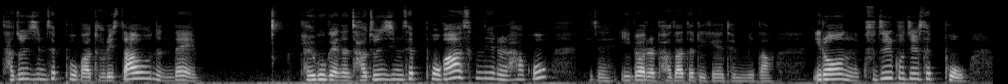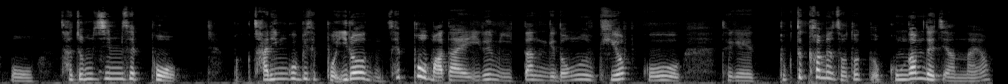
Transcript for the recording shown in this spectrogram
자존심 세포가 둘이 싸우는데 결국에는 자존심 세포가 승리를 하고 이제 이별을 받아들이게 됩니다. 이런 구질구질 세포, 뭐 자존심 세포, 막 자린고비 세포 이런 세포마다의 이름이 있다는 게 너무 귀엽고 되게 독특하면서도 또 공감되지 않나요?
